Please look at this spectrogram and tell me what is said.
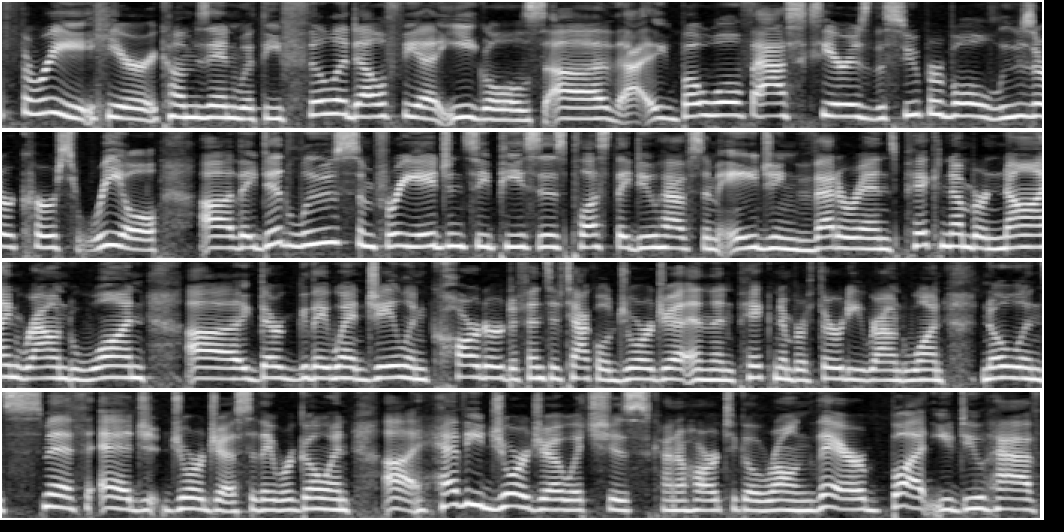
three here comes in with the Philadelphia Eagles. Uh, Bo Wulf asks here, is the Super Bowl loser curse real? Uh, they did lose some free agency pieces, plus they do have some aging veterans. Pick number nine, round one, uh, they went Jalen Carter, defensive tackle, Georgia, and then pick number 30, round one, Nolan Smith, edge, Georgia. So they were going uh, heavy Georgia, which is kind of hard to go wrong there, but you do have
